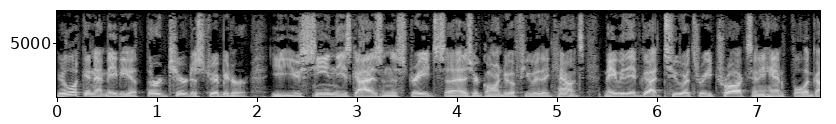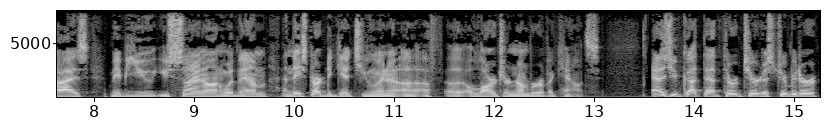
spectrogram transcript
You're looking at maybe a third tier distributor. You, have seen these guys in the streets uh, as you're going to a few of the accounts. Maybe they've got two or three trucks and a handful of guys. Maybe you, you sign on with them and they start to get you in a, a, a larger number of accounts as you've got that third tier distributor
